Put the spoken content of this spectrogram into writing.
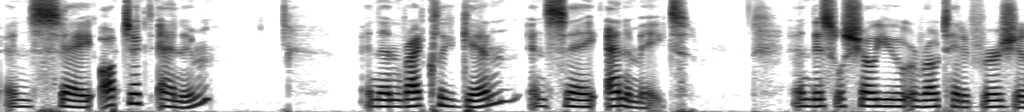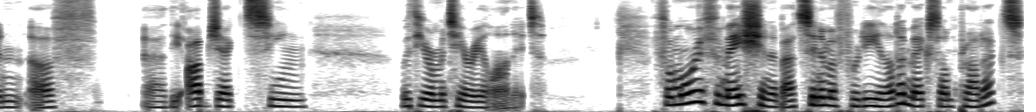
and say Object Anim and then right click again and say Animate. And this will show you a rotated version of uh, the object seen with your material on it. For more information about Cinema 4D and other Maxon products,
